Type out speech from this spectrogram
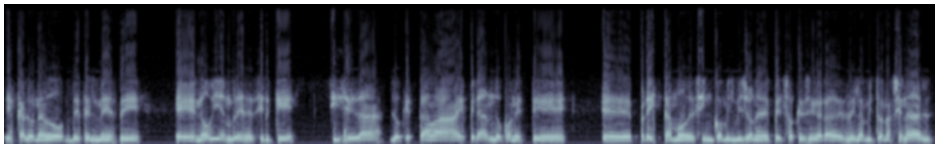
escalonado desde el mes de eh, noviembre, es decir, que si se da lo que estaba esperando con este eh, préstamo de 5 mil millones de pesos que llegará desde el ámbito nacional.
